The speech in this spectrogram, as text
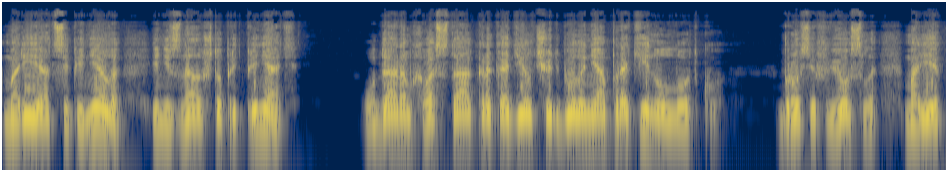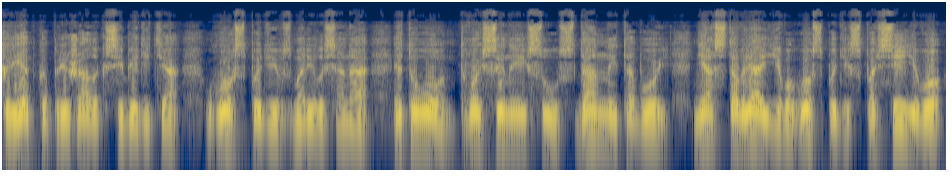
Мария оцепенела и не знала, что предпринять. Ударом хвоста крокодил чуть было не опрокинул лодку. Бросив весла, Мария крепко прижала к себе дитя. «Господи!» — взмолилась она. «Это он, твой сын Иисус, данный тобой. Не оставляй его, Господи, спаси его!»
